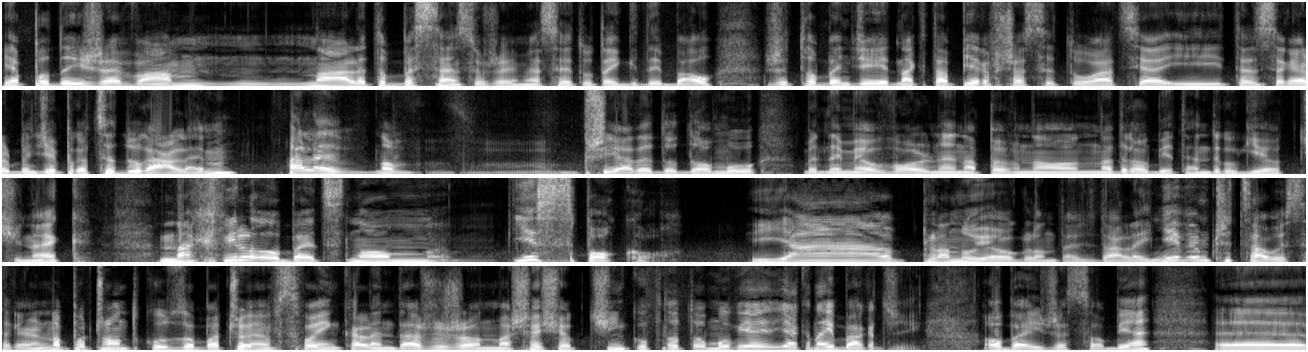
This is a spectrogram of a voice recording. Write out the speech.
Ja podejrzewam, no ale to bez sensu, żebym ja sobie tutaj gdybał, że to będzie jednak ta pierwsza sytuacja i ten serial będzie proceduralem, ale no, przyjadę do domu, będę miał wolne, na pewno nadrobię ten drugi odcinek. Na chwilę obecną jest spoko. Ja planuję oglądać dalej. Nie wiem, czy cały serial. Na początku zobaczyłem w swoim kalendarzu, że on ma 6 odcinków, no to mówię jak najbardziej. Obejrzę sobie. E,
